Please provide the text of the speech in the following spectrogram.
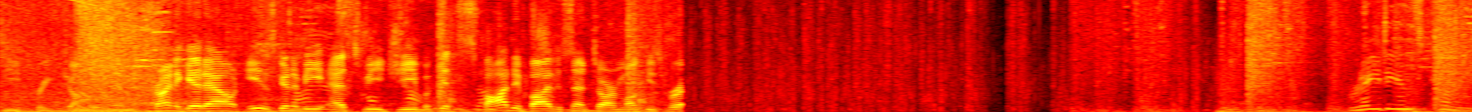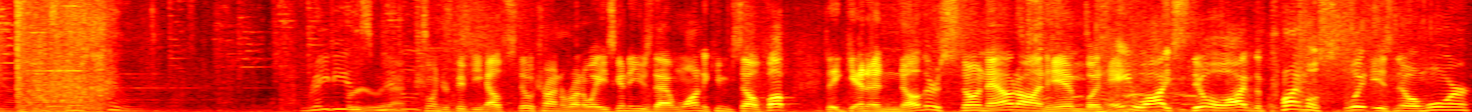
Z-Freak jungling him. Trying to get out is going to be SVG, but gets spotted by the Centaur Monkeys. Radiant's courier. Radiance 250 health, still trying to run away. He's going to use that one to keep himself up. They get another stun out on him, but AY still alive. The primal split is no more.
